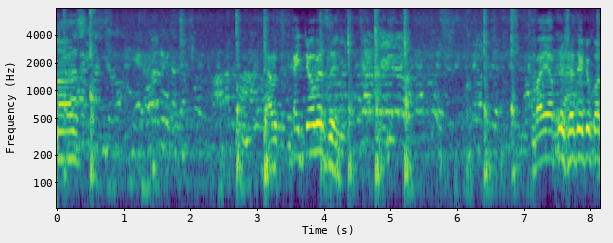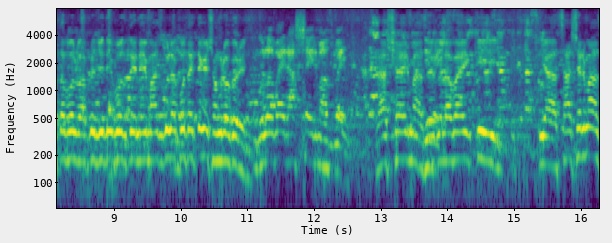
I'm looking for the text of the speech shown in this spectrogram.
মাছ। কাইটে হবে ভাই আপনার সাথে একটু কথা বলব। আপনি যদি বলতেন এই মাছগুলা কোথায় থেকে সংগ্রহ করেন? ভাই রাজশাহীর মাছ ভাই। রাজশাহীর মাছ জি ভাই। ওইগুলা ভাই কি ইয়া চাষের মাছ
